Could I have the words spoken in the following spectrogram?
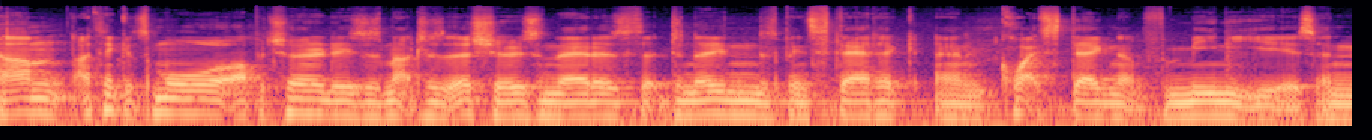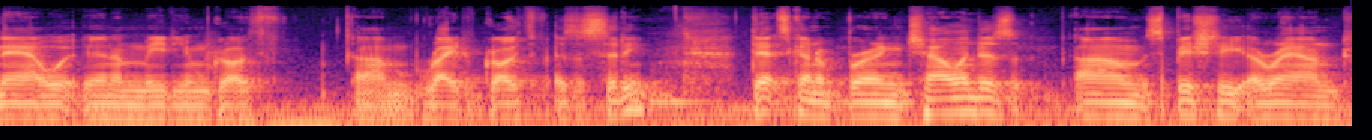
Um, I think it's more opportunities as much as issues, and that is that Dunedin has been static and quite stagnant for many years, and now we're in a medium growth um, rate of growth as a city. That's going to bring challenges, um, especially around.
